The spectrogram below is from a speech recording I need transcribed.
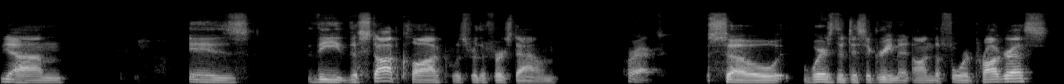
Yeah. Um, is the the stop clock was for the first down. Correct. So where's the disagreement on the forward progress?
